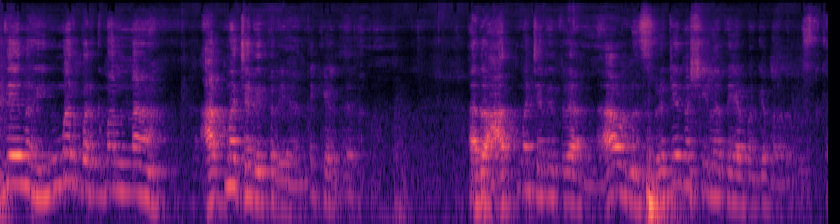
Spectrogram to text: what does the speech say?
ಇದೇನು ಇಂಗ್ಮರ್ ಬರ್ಗ್ಮನ್ನ ಆತ್ಮಚರಿತ್ರೆ ಅಂತ ಕೇಳಿದೆ ನಾನು. ಅದು ಆತ್ಮಚರಿತ್ರೆ ಅಲ್ಲ, ಅವನ ಸೃಜನಶೀಲತೆಯ ಬಗ್ಗೆ ಬರೆದ ಪುಸ್ತಕ.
